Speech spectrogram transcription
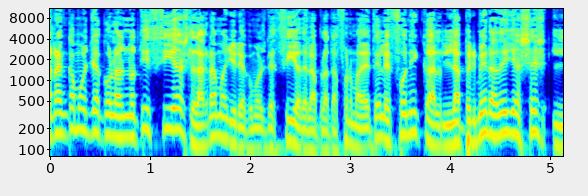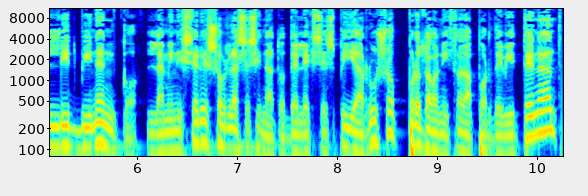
Arrancamos ya con las noticias, la gran mayoría, como os decía, de la plataforma de Telefónica. La primera de ellas es Litvinenko, la miniserie sobre el asesinato del ex espía ruso, protagonizada por David Tennant,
